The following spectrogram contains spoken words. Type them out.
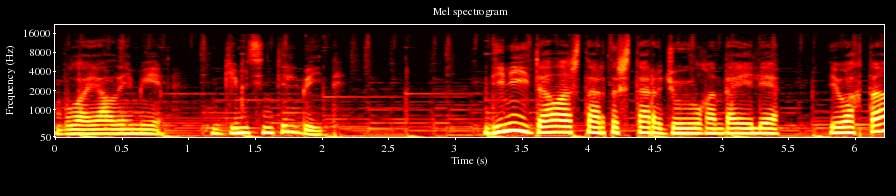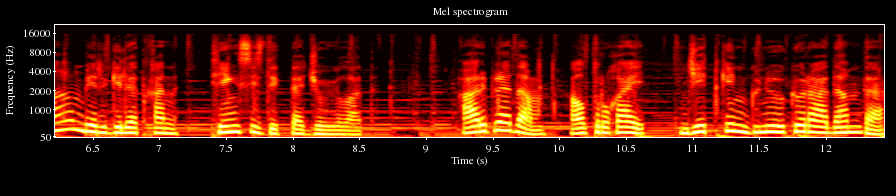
Бул аял эми кимсинтилбейт диний талаш тартыштар жоюлгандай эле эбактан бери келаткан теңсиздик да жоюлат. Ар бир адам ал тургай жеткен күнөөкөр адам да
